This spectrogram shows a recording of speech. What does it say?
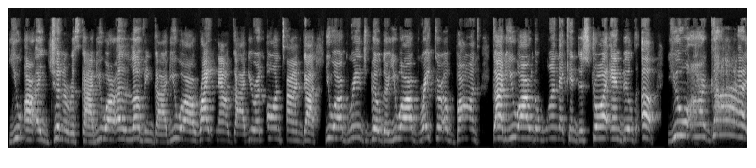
You are a generous God. You are a loving God. You are a right now God. You're an on time God. You are a bridge builder. You are a breaker of bonds. God, you are the one that can destroy and build up. You are God.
